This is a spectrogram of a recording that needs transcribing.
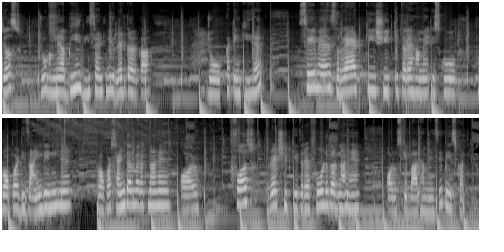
जस्ट जो हमने अभी रिसेंटली रेड कलर का जो कटिंग की है सेम एज रेड की शीट की तरह हमें इसको प्रॉपर डिज़ाइन देनी है प्रॉपर सेंटर में रखना है और फ़र्स्ट रेड शीट की तरह फोल्ड करना है और उसके बाद हमें इसे पेस्ट कर देना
